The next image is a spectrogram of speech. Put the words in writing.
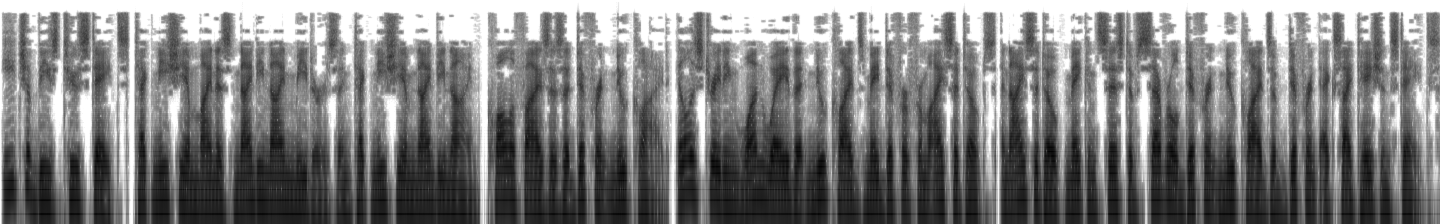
Each of these two states technetium-99 meters and technetium-99 qualifies as a different nuclide, illustrating one way that nuclides may differ from isotopes an isotope may consist of several different nuclides of different excitation states.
